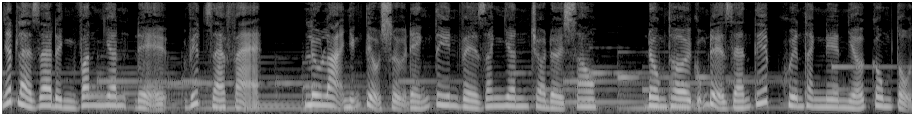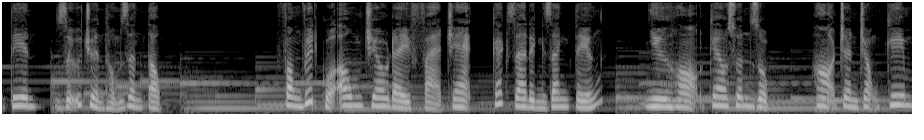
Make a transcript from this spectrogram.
nhất là gia đình văn nhân để viết gia phả, lưu lại những tiểu sử đáng tin về danh nhân cho đời sau, đồng thời cũng để gián tiếp khuyên thanh niên nhớ công tổ tiên, giữ truyền thống dân tộc. Phòng viết của ông treo đầy phả trạng các gia đình danh tiếng như họ Keo Xuân Dục, họ Trần Trọng Kim,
